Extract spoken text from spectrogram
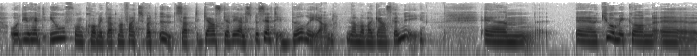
Och det är ju helt ofrånkomligt att man faktiskt varit utsatt ganska rejält, speciellt i början när man var ganska ny. Ehm, Eh, komikern eh,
